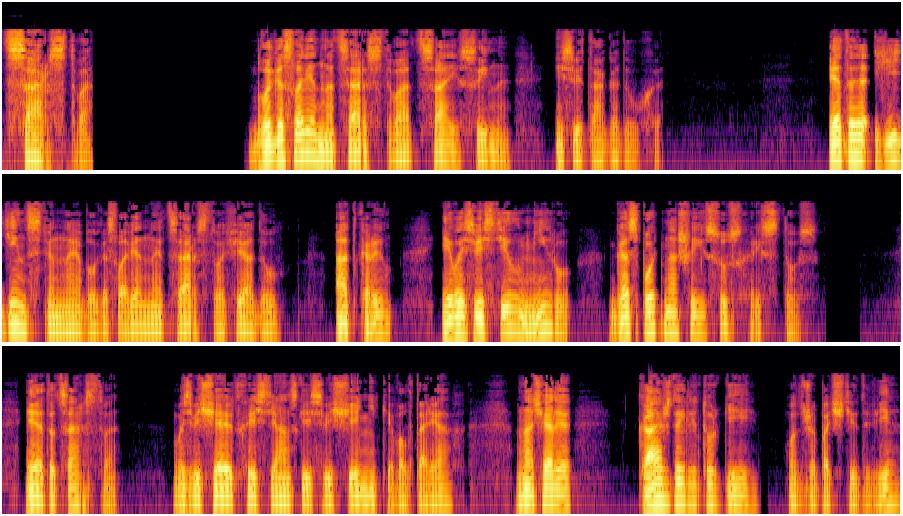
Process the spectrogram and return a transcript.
Царство. Благословенно Царство Отца и Сына и Святаго Духа. Это единственное благословенное царство Феодул открыл и возвестил миру Господь наш Иисус Христос. И это царство возвещают христианские священники в алтарях в начале каждой литургии вот же почти две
